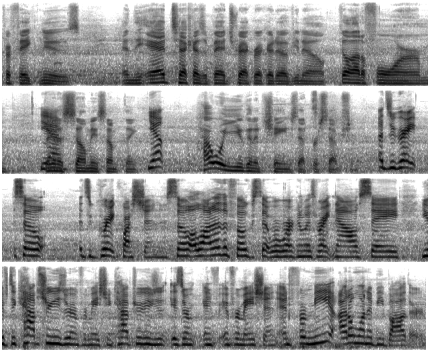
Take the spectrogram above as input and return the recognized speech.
for fake news, and the ad tech has a bad track record of you know fill out a form, they're Yeah. going to sell me something. Yep. How are you going to change that perception? That's a great so it's a great question. So a lot of the folks that we're working with right now say you have to capture user information, capture user information. And for me, I don't want to be bothered.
